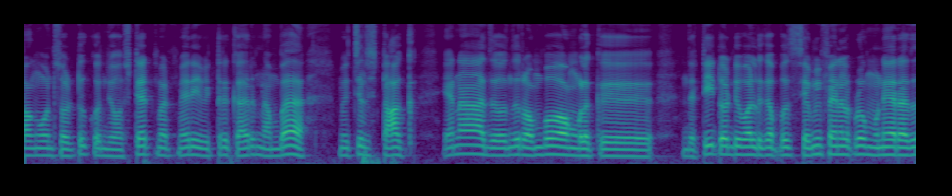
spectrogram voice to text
வாங்குவோம்னு சொல்லிட்டு கொஞ்சம் ஸ்டேட்மெண்ட் மாரி விட்டுருக்காரு நம்ம மிச்சில் ஸ்டாக் ஏன்னா அது வந்து ரொம்ப அவங்களுக்கு இந்த T twenty world cup semifinal கூட முன்னேறது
